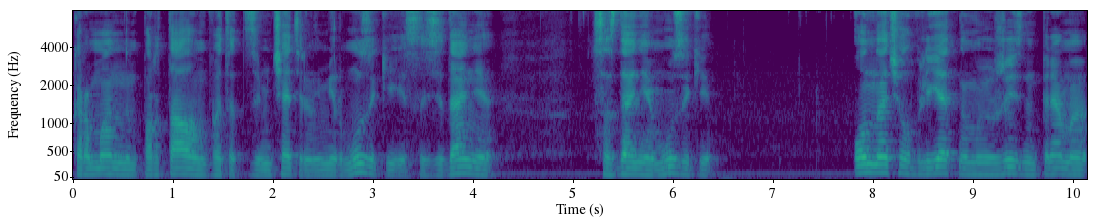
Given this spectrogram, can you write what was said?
карманным порталом в этот замечательный мир музыки и созидания, создания музыки. Он начал влиять на мою жизнь прямо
